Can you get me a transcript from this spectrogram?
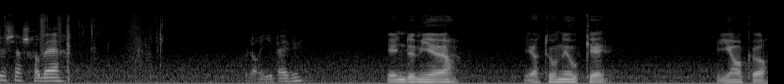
Je cherche Robert. Vous l'auriez pas vu? Il y a une demi-heure. Il est retourné au quai. Il y a encore.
